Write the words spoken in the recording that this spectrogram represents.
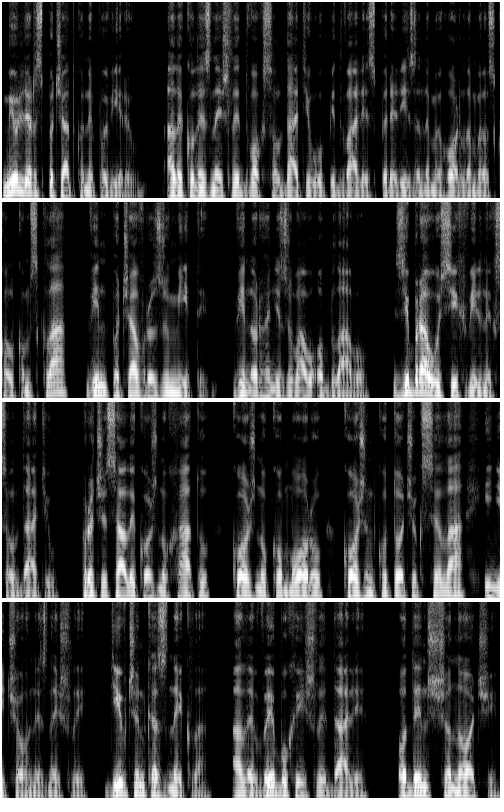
Мюллер спочатку не повірив, але коли знайшли двох солдатів у підвалі з перерізаними горлами осколком скла, він почав розуміти. Він організував облаву, зібрав усіх вільних солдатів, прочесали кожну хату, кожну комору, кожен куточок села і нічого не знайшли. Дівчинка зникла, але вибухи йшли далі. Один щоночі,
